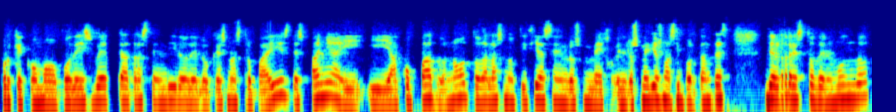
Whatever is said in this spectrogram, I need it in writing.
porque como podéis ver, ha trascendido de lo que es nuestro país, de España, y, ha copado ¿no? todas las noticias en los, en los medios más importantes del resto del mundo.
